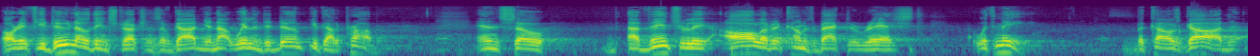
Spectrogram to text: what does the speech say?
Or if you do know the instructions of God and you're not willing to do them, you got a problem. And so eventually all of it comes back to rest with me. Because God,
